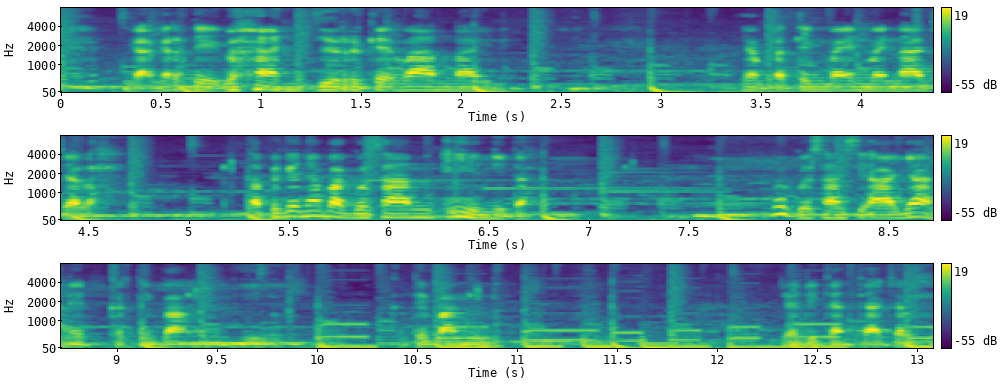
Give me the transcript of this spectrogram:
nggak ngerti gue anjir kayak mana ini. Yang penting main-main aja lah. Tapi kayaknya bagusan ini dah bagusan si ayah nih ketimbang ini ketimbang ini. Jadi ganti aja lah.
